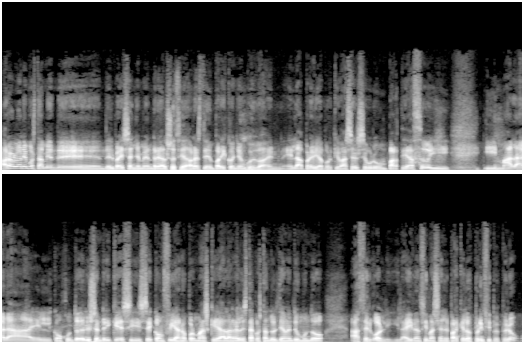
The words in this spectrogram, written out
Ahora hablaremos también de- del Paris Saint Germain Real Sociedad. Ahora estoy en París con John Cuidva en, en la previa, porque va a ser seguro un partidazo y, y mal hará el conjunto de Luis Enrique si se confía, ¿no? Por más que a la Real le está costando últimamente un mundo hacer gol y la ida encima es en el Parque de los Príncipes, pero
